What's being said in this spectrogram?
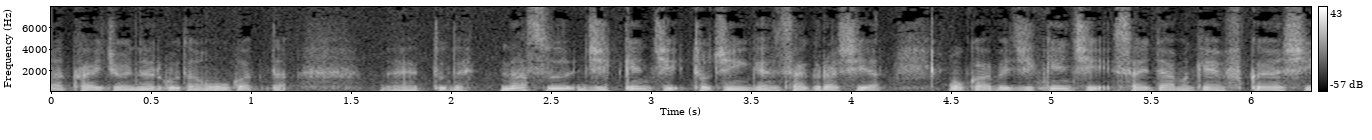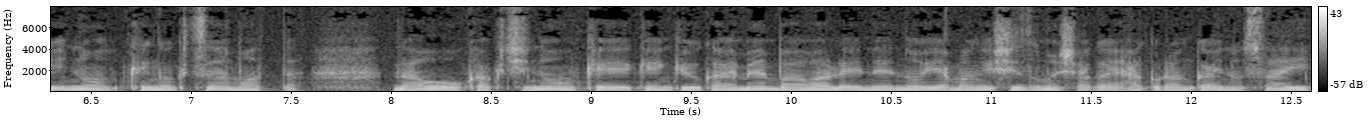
が会長になることが多かった。えっとね那須実験地土地栃木県佐倉市や岡部実験地、埼玉県深谷市の見学ツアーもあった。なお、各地の経営研究会メンバーは例年の山毛沈む社会博覧会の際、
